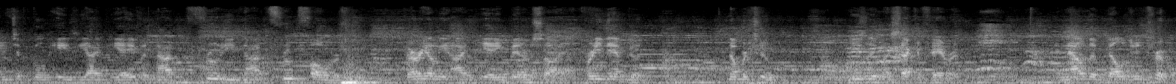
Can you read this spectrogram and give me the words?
your typical hazy IPA, but not fruity, not fruit forward. Very on the IPA bitter side. Pretty damn good. Number two. Easily my second favorite. And now the Belgian Triple.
